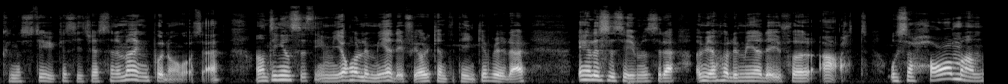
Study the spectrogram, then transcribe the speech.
kunna styrka sitt resonemang på något sätt. Antingen så säger man, jag håller med dig för jag orkar inte tänka på det där. Eller så säger man sådär, jag håller med dig för att. Och så har man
